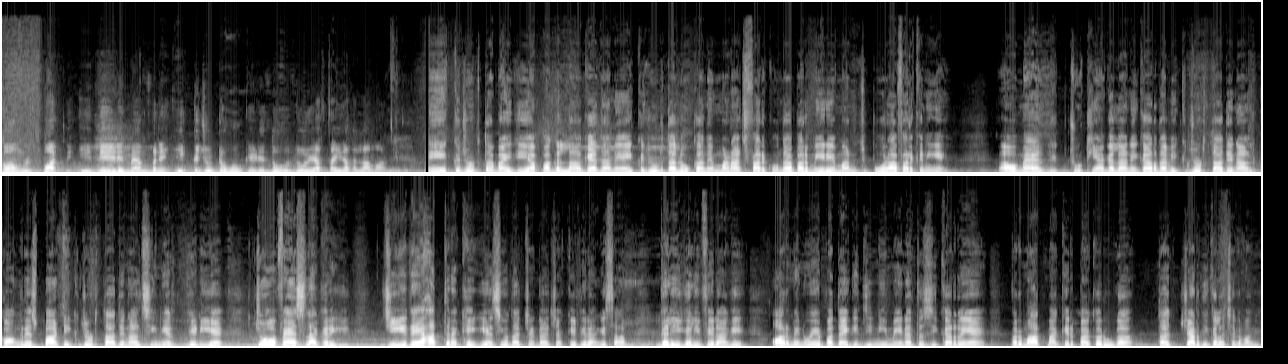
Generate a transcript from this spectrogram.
ਕਾਂਗਰਸ ਪਾਰਟੀ ਦੇ ਜਿਹੜੇ ਮੈਂਬਰ ਨੇ ਇਕਜੁੱਟ ਹੋ ਕੇ ਜਿਹੜੇ 2 2027 ਦਾ ਹੱਲਾ ਮਾਰਨਗੇ। ਨਹੀਂ, ਇੱਕਜੁੱਟ ਤਾਂ ਬਾਈ ਜੀ ਆਪਾਂ ਗੱਲਾਂ ਕਹਿ ਦਿੰਦੇ ਆ ਇੱਕਜੁੱਟ ਤਾਂ ਲੋਕਾਂ ਦੇ ਮਨਾਂ 'ਚ ਫ਼ਰਕ ਹੁੰਦਾ, ਪਰ ਮੇਰੇ ਮਨ 'ਚ ਪੂਰਾ ਫ਼ਰਕ ਨਹੀਂ ਹੈ। ਉਹ ਮੈਂ ਝੂਠੀਆਂ ਗੱਲਾਂ ਨਹੀਂ ਕਰਦਾ ਵੀ ਇੱਕਜੁੱਟਤਾ ਦੇ ਨਾਲ ਕਾਂਗਰਸ ਪਾਰਟੀ ਇਕਜੁੱਟਤਾ ਦੇ ਨਾਲ ਸੀਨੀਅਰ ਜਿਹੜੀ ਹੈ, ਜੋ ਫੈਸਲਾ ਕਰੇਗੀ, ਜਿਹਦੇ ਹੱਥ ਰੱਖੇਗੀ, ਅਸੀਂ ਉਹਦਾ ਝੰਡਾ ਚੱਕ ਕੇ ਫਿਰਾਂਗੇ ਸਾਹਿਬ ਗਲੀ ਗਲੀ ਫਿਰਾਂਗੇ। ਔਰ ਮੈਨੂੰ ਇਹ ਪਤਾ ਹੈ ਕਿ ਜਿੰਨੀ ਮਿਹਨਤ ਅਸੀਂ ਕਰ ਰਹੇ ਹਾਂ, ਪਰਮਾਤਮਾ ਕਿਰਪਾ ਕਰੂਗਾ, ਤਾਂ ਚੜ੍ਹਦੀ ਕਲਾ 'ਚ ਰਵਾਂਗੇ।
